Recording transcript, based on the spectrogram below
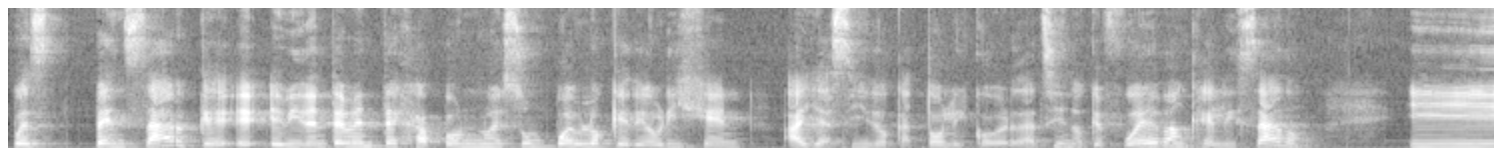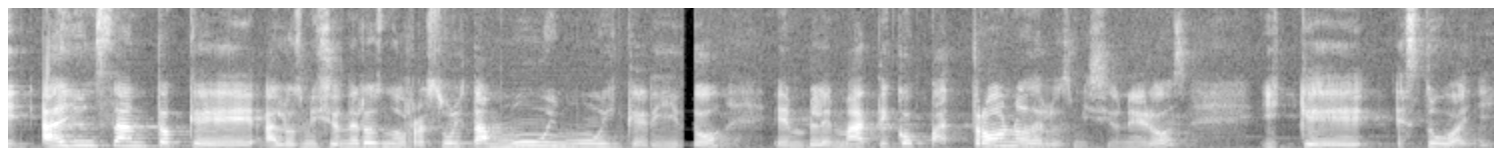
pues pensar que e, evidentemente Japón no es un pueblo que de origen haya sido católico, ¿verdad? Sino que fue evangelizado. Y hay un santo que a los misioneros nos resulta muy, muy querido, emblemático, patrono de los misioneros y que estuvo allí.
